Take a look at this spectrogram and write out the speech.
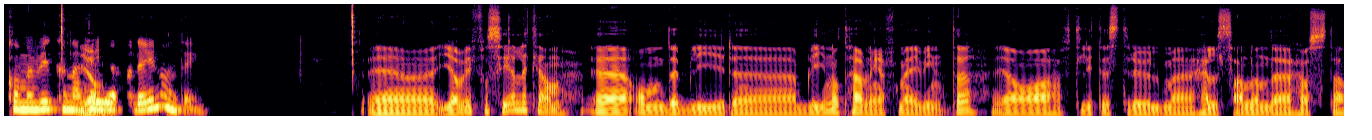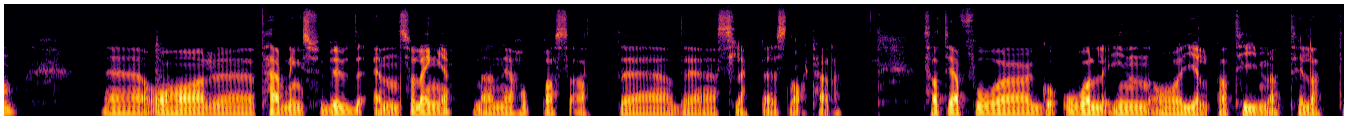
Kommer vi kunna heja på dig någonting? Eh, ja, vi får se lite grann eh, om det blir, eh, blir några tävlingar för mig i vinter. Jag har haft lite strul med hälsan under hösten och har tävlingsförbud än så länge, men jag hoppas att det släpper snart här. Så att jag får gå all in och hjälpa teamet till att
